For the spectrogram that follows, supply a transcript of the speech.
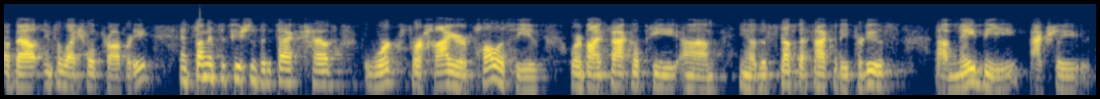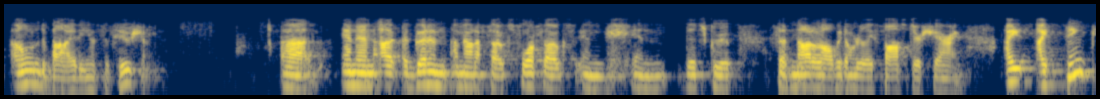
about intellectual property. And some institutions, in fact, have work for hire policies whereby faculty, um, you know, the stuff that faculty produce uh, may be actually owned by the institution. Uh, and then a, a, good amount of folks, four folks in, in this group, said not at all, we don't really foster sharing. I, I think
